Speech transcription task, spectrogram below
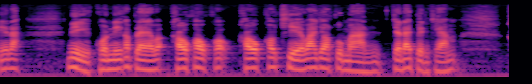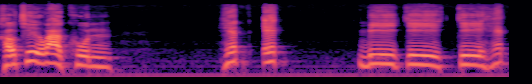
นี่นะ นี่คนนี้เขาแปลว่าเขาเขาเขาเขาเขาเชียร์ว่ายอดกุมารจะได้เป็นแชมป์เขาชื่อว่าคุณ HX BGGH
